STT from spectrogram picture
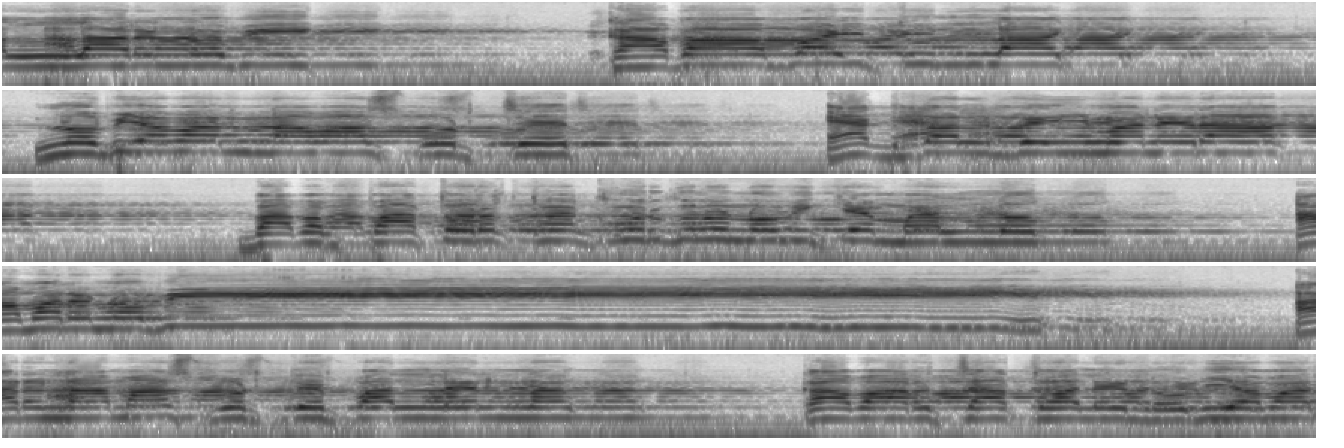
আল্লাহর নবী কাবা বাইতুল্লাহ, নবী আমার নামাজ পড়ছে। একদল বেঈমানেরা বাবা পাথর কাকুরগুলো নবীকে মারল। আমার নবী আর নামাজ পড়তে পারলেন না। কাবার চাতওয়ালে নবী আমার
